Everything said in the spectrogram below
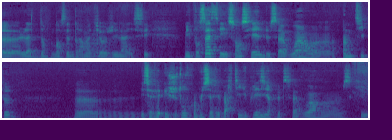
euh, là-dedans, dans cette dramaturgie-là. Et c'est, mais pour ça, c'est essentiel de savoir euh, un petit peu. Euh, et, ça fait, et je trouve qu'en plus, ça fait partie du plaisir que de savoir euh, ce qui,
